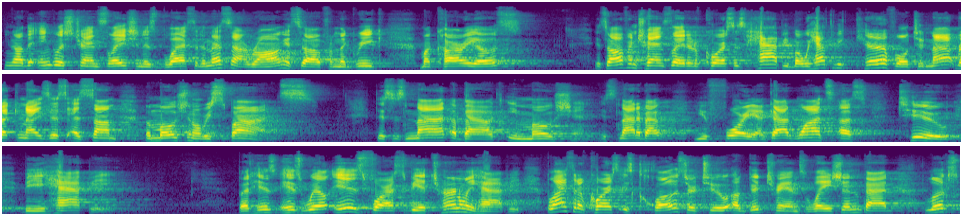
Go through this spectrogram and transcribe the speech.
You know, the English translation is blessed, and that's not wrong. It's uh, from the Greek makarios. It's often translated, of course, as happy, but we have to be careful to not recognize this as some emotional response. This is not about emotion, it's not about euphoria. God wants us to be happy. But his, his will is for us to be eternally happy. Blessed, of course, is closer to a good translation. God looks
